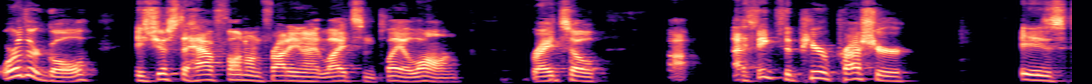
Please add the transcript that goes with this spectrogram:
or their goal is just to have fun on Friday night lights and play along. Right. So uh, I think the peer pressure is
